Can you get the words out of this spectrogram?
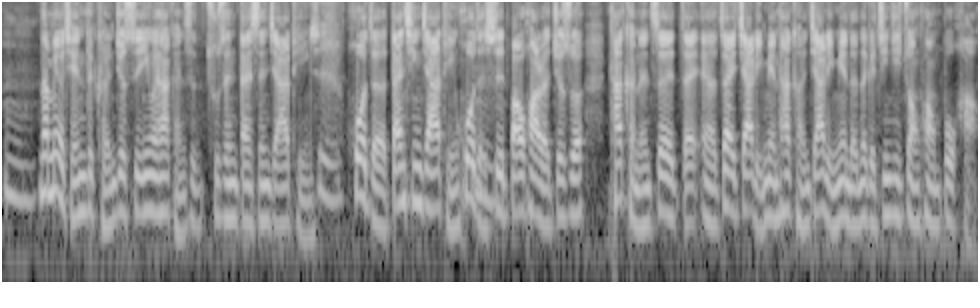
嗯，那没有钱的可能就是因为他可能是出生单身家庭，是。或者单亲家庭，或者是包括了就是说他可能在在呃在家里面，他可能家里面的那个经济状况不好，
